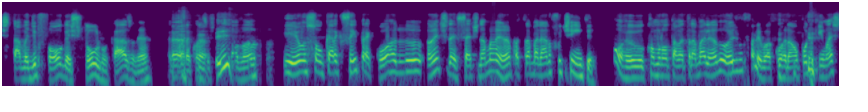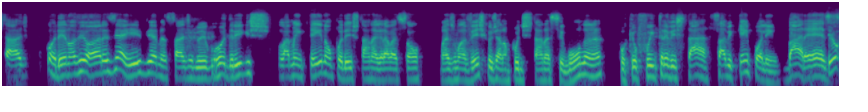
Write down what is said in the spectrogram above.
estava de folga, estou no caso, né? Agora quando vocês estão falando. E eu sou um cara que sempre acordo antes das sete da manhã para trabalhar no Fute Inter. Porra, eu, como não estava trabalhando hoje, eu falei, vou acordar um pouquinho mais tarde. Acordei nove horas e aí vi a mensagem do Igor Rodrigues. Lamentei não poder estar na gravação mais uma vez, que eu já não pude estar na segunda, né? Porque eu fui entrevistar, sabe quem, Paulinho? Baresi, Eu-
